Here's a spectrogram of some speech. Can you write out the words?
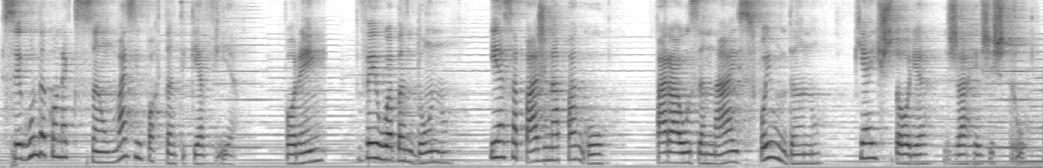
segunda conexão mais importante que havia. Porém, veio o abandono e essa página apagou para os anais foi um dano que a história já registrou.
